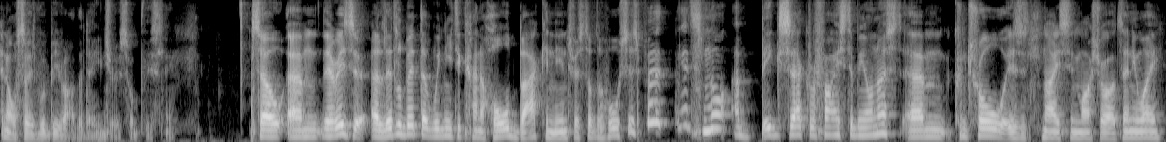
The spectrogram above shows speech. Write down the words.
and also it would be rather dangerous, obviously. So um, there is a, little bit that we need to kind of hold back in the interest of the horses, but it's not a big sacrifice to be honest. Um, control is nice in martial arts anyway,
